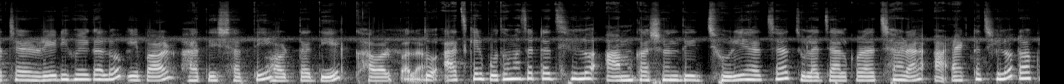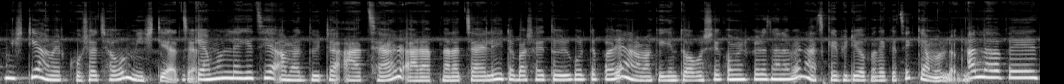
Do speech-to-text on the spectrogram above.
আচার রেডি হয়ে গেল। এবার ভাতের সাথে ভর্তা দিয়ে খাওয়ার পালা। তো আজকের প্রথম আচারটা ছিল আম কাসন্দি ঝুরি আচার। চুলা জাল করা ছাড়া আর একটা ছিল টক মিষ্টি আমের খোসা ছাও মিষ্টি আচার। কেমন লেগেছে আমার দুইটা আচার? আর আপনারা চাইলে এটা বাসায় তৈরি করতে পারেন। আমাকে কিন্তু অবশ্যই কমেন্ট করে জানাবেন আজকের ভিডিও আপনাদের কাছে কেমন লাগল। আল্লাহ হাফেজ!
